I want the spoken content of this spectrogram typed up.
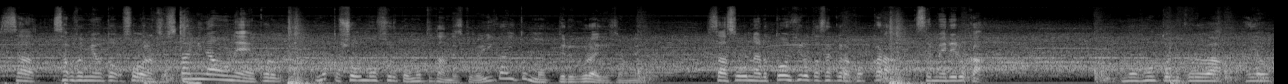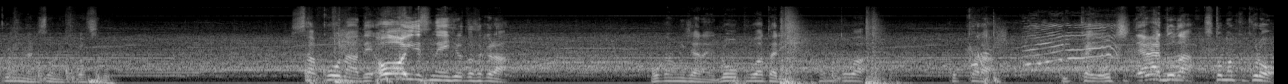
さあサムソン宮本そうなんですよ。スタミナをねこれもっと消耗すると思ってたんですけど意外と持ってるぐらいですよね。さあそうなると広田さくらここから攻めれるか。もう本当にこれは早送りになりそうな気がする。さあコーナーでおおいいですね広田さくら。拝みじゃないロープ渡り。本当はここから回落ちああどうだ？ストマッククロー。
